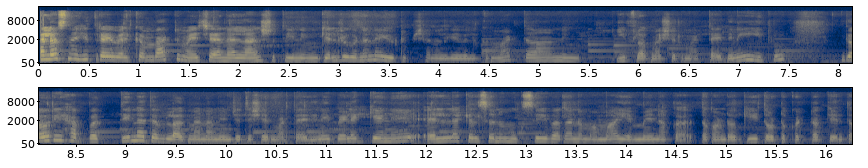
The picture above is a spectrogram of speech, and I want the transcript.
ಹಲೋ ಸ್ನೇಹಿತರೆ welcome back to my channel ನಾನು ಶ್ರುತಿ. ನಿಮ್ಗೆಲ್ರಿಗೂ ನನ್ನ ಯೂಟ್ಯೂಬ್ ಚಾನಲ್ಗೆ ವೆಲ್ಕಮ್ ಮಾಡ್ತಾ ನಿಮ್ಮ ಈ ವ್ಲಾಗ್ನ ಶುರು ಮಾಡ್ತಾ ಇದ್ದೀನಿ. ಇದು ಗೌರಿ ಹಬ್ಬದ ದಿನದ ವ್ಲಾಗ್ನ ನಾನು ನಿಮ್ಮ ಜೊತೆ ಶೇರ್ ಮಾಡ್ತಾ ಇದ್ದೀನಿ. ಬೆಳಗ್ಗೆನೇ ಎಲ್ಲ ಕೆಲಸನೂ ಮುಗಿಸಿ ಇವಾಗ ನಮ್ಮಮ್ಮ ಎಮ್ಮೆನ ಕ, ತೊಗೊಂಡೋಗಿ ತೋಟ ಕಟ್ಟೋಕ್ಕೆ ಅಂತ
